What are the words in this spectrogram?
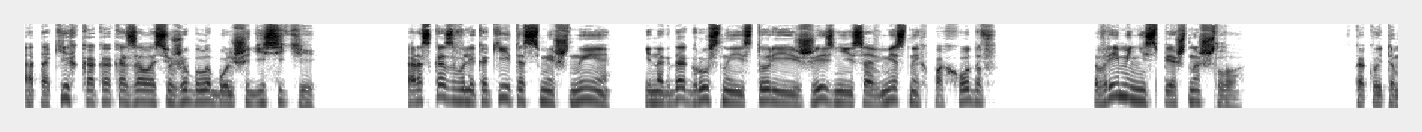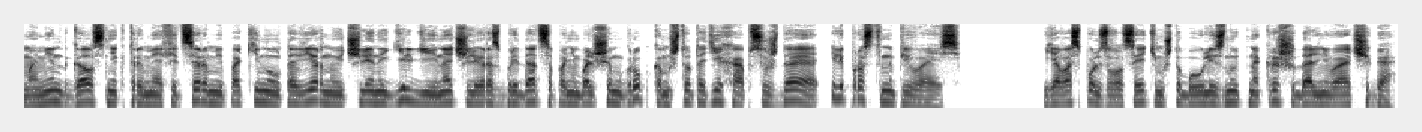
А таких, как оказалось, уже было больше десяти. Рассказывали какие-то смешные, иногда грустные истории из жизни и совместных походов. Время неспешно шло. В какой-то момент Гал с некоторыми офицерами покинул таверну, и члены гильдии начали разбредаться по небольшим группкам, что-то тихо обсуждая или просто напиваясь. Я воспользовался этим, чтобы улизнуть на крышу дальнего очага.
